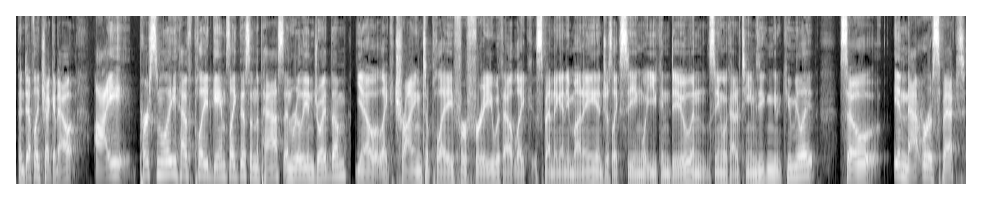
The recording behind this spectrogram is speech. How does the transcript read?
then definitely check it out. I personally have played games like this in the past and really enjoyed them. You know, like trying to play for free without like spending any money and just like seeing what you can do and seeing what kind of teams you can accumulate. So in that respect,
